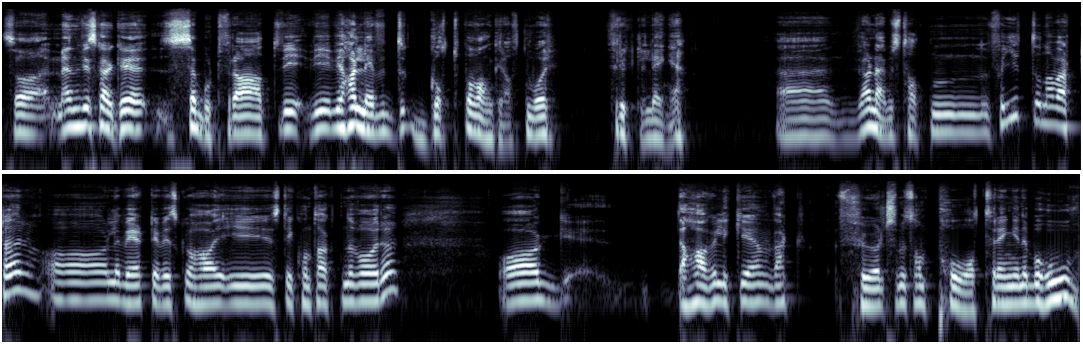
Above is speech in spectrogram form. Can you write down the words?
Så, men vi skal ikke se bort fra at vi, vi, vi har levd godt på vannkraften vår fryktelig lenge. Uh, vi har nærmest tatt den for gitt. Den har vært der og levert det vi skulle ha i stikkontaktene våre. Og det har vel ikke vært følt som et sånn påtrengende behov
